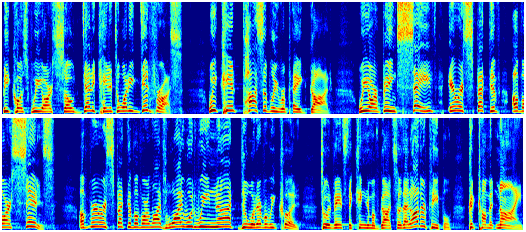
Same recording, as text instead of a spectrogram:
because we are so dedicated to what He did for us. We can't possibly repay God. We are being saved irrespective of our sins, of irrespective of our lives. Why would we not do whatever we could to advance the kingdom of God so that other people could come at nine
